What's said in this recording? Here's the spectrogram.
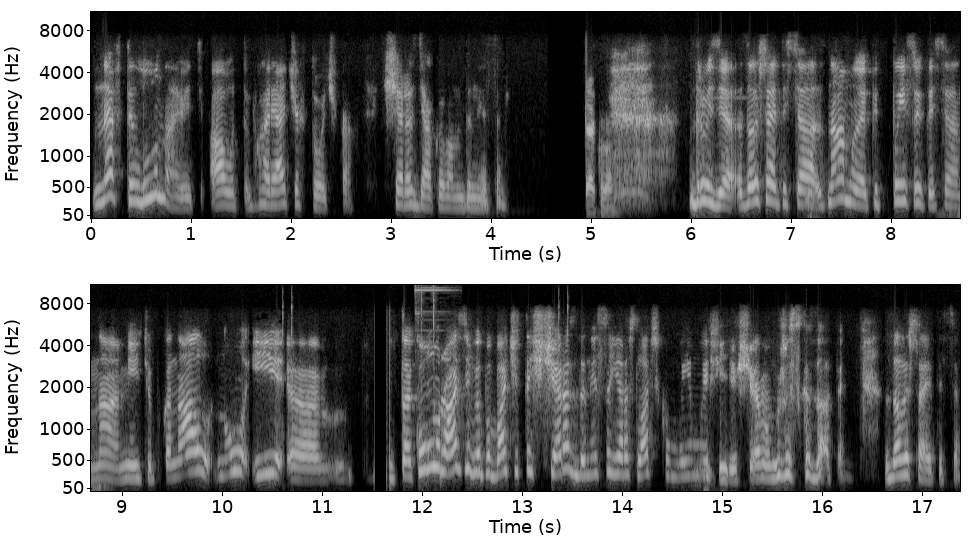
не в тилу, навіть а от в гарячих точках. Ще раз дякую вам, Денисе. Дякую. Друзі, залишайтеся з нами, підписуйтеся на мій YouTube канал. Ну і е, в такому разі ви побачите ще раз Дениса Ярославського в моєму ефірі. Що я вам можу сказати? Залишайтеся.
